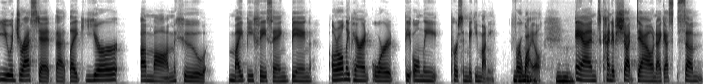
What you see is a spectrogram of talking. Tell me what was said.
you addressed it that like you're a mom who might be facing being an only parent or the only person making money for mm-hmm. a while mm-hmm. and kind of shut down i guess some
